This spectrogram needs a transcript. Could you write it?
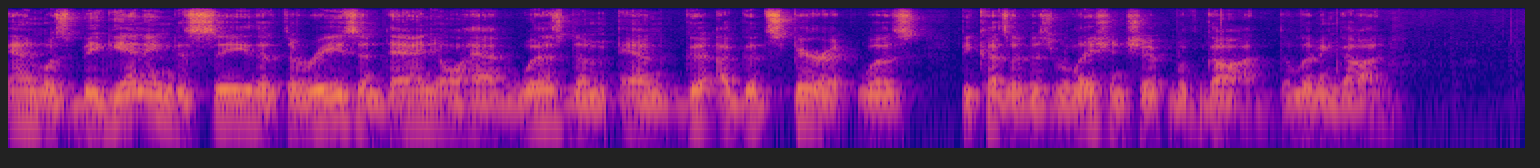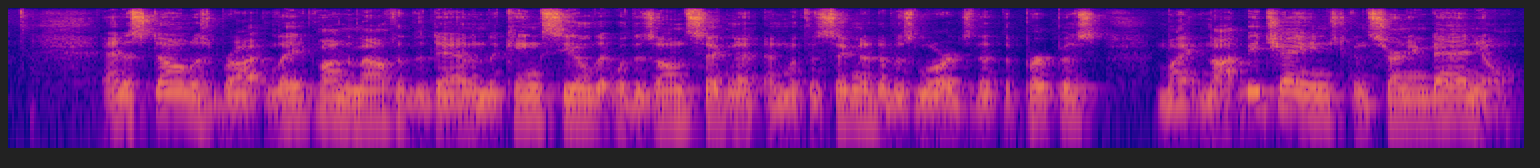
and was beginning to see that the reason Daniel had wisdom and a good spirit was because of his relationship with God, the living God. And a stone was brought, laid upon the mouth of the den, and the king sealed it with his own signet and with the signet of his lords, that the purpose might not be changed concerning Daniel.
